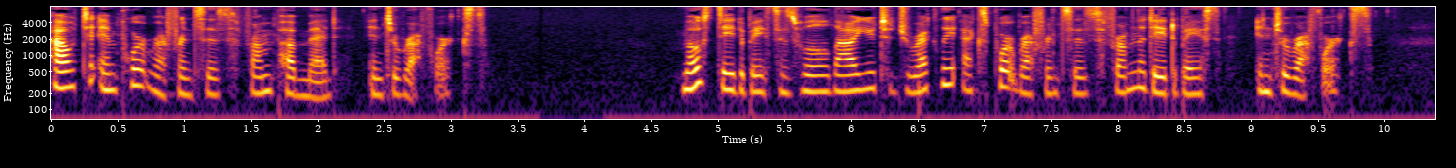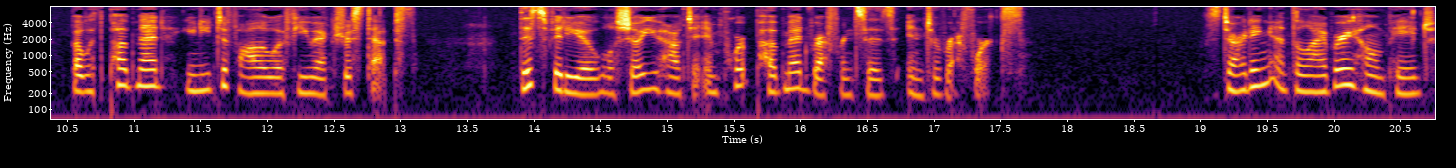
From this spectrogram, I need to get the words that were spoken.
How to import references from PubMed into RefWorks. Most databases will allow you to directly export references from the database into RefWorks, but with PubMed you need to follow a few extra steps. This video will show you how to import PubMed references into RefWorks. Starting at the library homepage,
